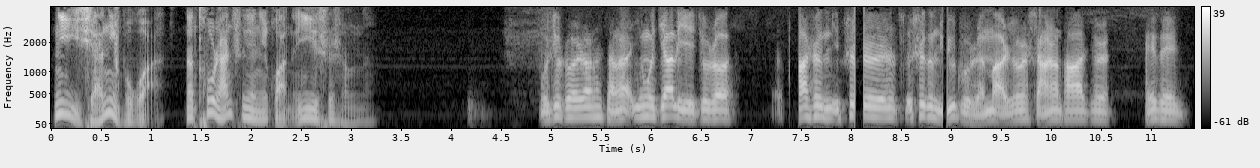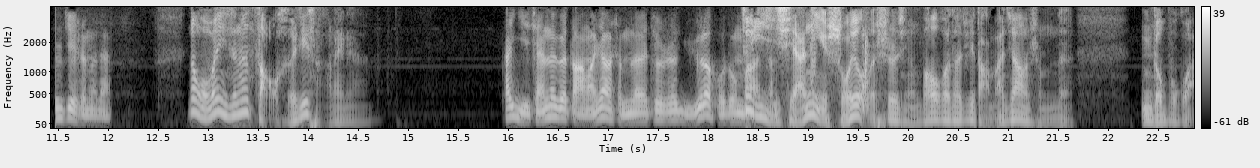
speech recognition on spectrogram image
你以前你不管，那突然之间你管的意义是什么呢？我就说让他想到，因为家里就是说，呃她是你是是个女主人嘛，就是想让他就是陪陪亲戚什么的。那我问一下，那早合计啥来着？他以前那个打麻将什么的，就是娱乐活动嘛。就以前你所有的事情，包括他去打麻将什么的，你都不管。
